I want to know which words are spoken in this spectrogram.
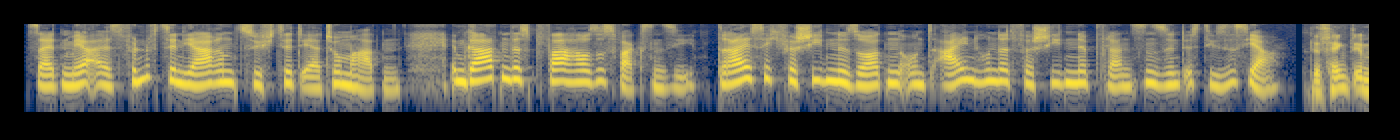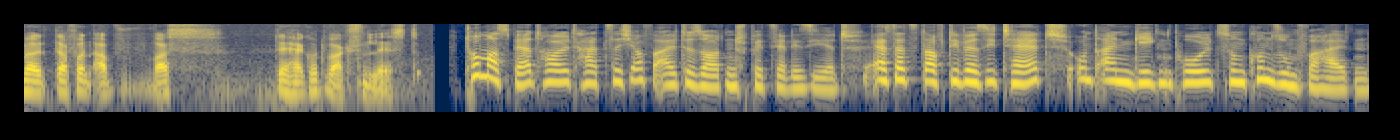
Seit mehr als 15 Jahren züchtet er Tomaten. Im Garten des Pfarrhauses wachsen sie. 30 verschiedene Sorten und 100 verschiedene Pflanzen sind es dieses Jahr. Das hängt immer davon ab, was der Herrgott wachsen lässt. Thomas Berthold hat sich auf alte Sorten spezialisiert. Er setzt auf Diversität und einen Gegenpol zum Konsumverhalten.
